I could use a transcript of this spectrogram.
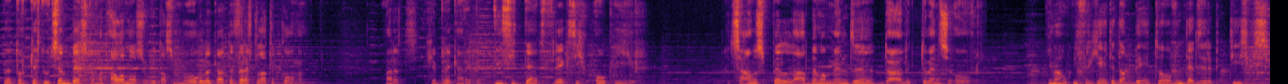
Het orkest doet zijn best om het allemaal zo goed als mogelijk uit de verf te laten komen. Maar het gebrek aan repetitietijd wreekt zich ook hier. Het samenspel laat bij momenten duidelijk te wensen over. Je mag ook niet vergeten dat Beethoven tijdens de repetities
